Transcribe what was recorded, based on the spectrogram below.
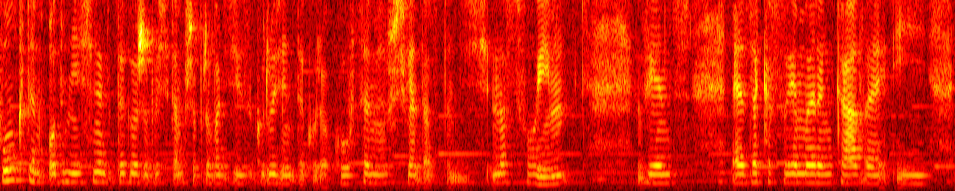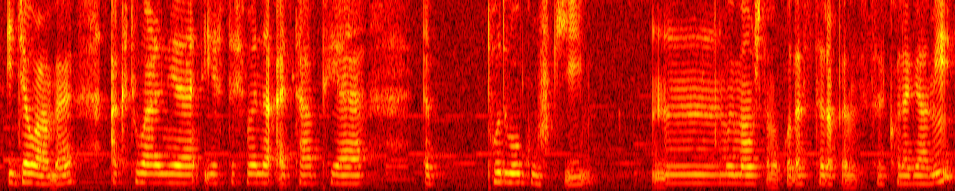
punktem odniesienia do tego, żeby się tam przeprowadzić jest grudzień tego roku. Chcemy już święta spędzić na swoim, więc e, zakasujemy rękawy i, i działamy. Aktualnie jesteśmy na etapie e, podłogówki. Mm, Mój mąż tam układa styropem z kolegami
